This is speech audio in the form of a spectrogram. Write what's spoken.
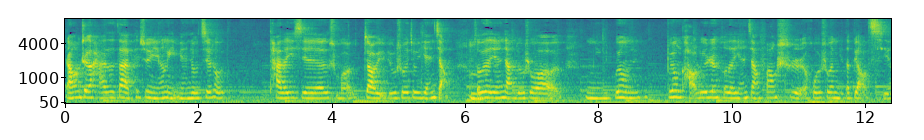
然后这个孩子在培训营里面就接受他的一些什么教育，比如说就演讲，所谓的演讲就是说你不用不用考虑任何的演讲方式，或者说你的表情。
